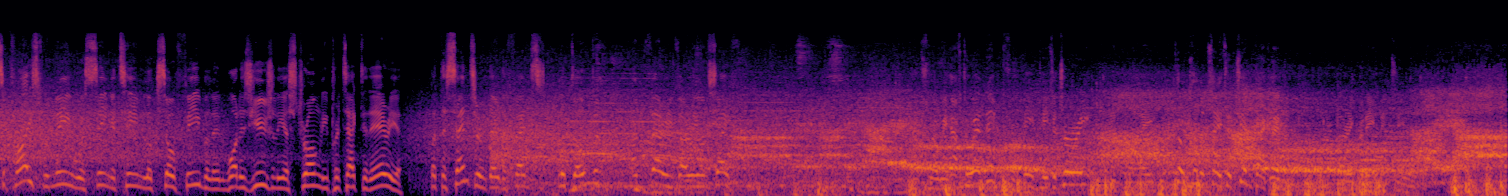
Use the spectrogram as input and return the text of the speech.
surprise for me was seeing a team look so feeble in what is usually a strongly protected area, but the centre of their defence looked open and very, very unsafe. That's where we have to end it. From me, Peter Drury, and my co-commentator Jim Beglin, very good evening to you.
